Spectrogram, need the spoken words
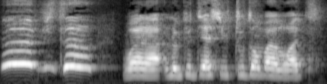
Ah putain Voilà, le petit à tout en bas à droite.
